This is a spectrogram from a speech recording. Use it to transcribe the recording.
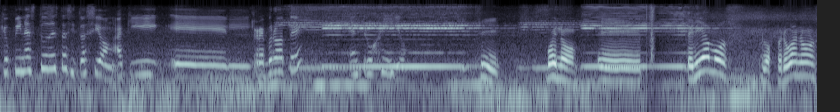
¿Qué opinas tú de esta situación? Aquí el rebrote en Trujillo. Sí, bueno, eh, teníamos los peruanos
